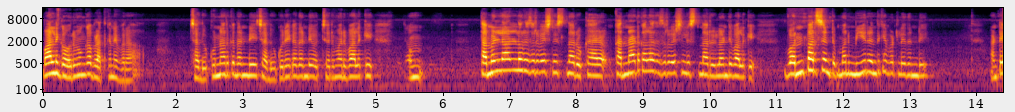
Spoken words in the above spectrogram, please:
వాళ్ళని గౌరవంగా బ్రతకనివ్వరా? చదువుకున్నారు కదండి చదువుకునే కదండి వచ్చారు. మరి వాళ్ళకి తమిళనాడులో రిజర్వేషన్ ఇస్తున్నారు కర్ణాటకలో రిజర్వేషన్లు ఇస్తున్నారు ఇలాంటి వాళ్ళకి. వన్ పర్సెంట్ మరి మీరు ఎందుకు ఇవ్వట్లేదండి? అంటే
